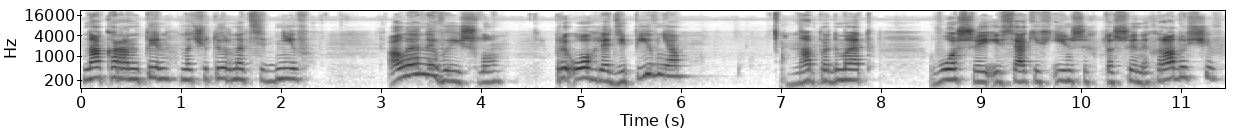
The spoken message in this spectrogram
на карантин на 14 днів, але не вийшло. При огляді півня на предмет вошей і всяких інших пташиних радощів,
